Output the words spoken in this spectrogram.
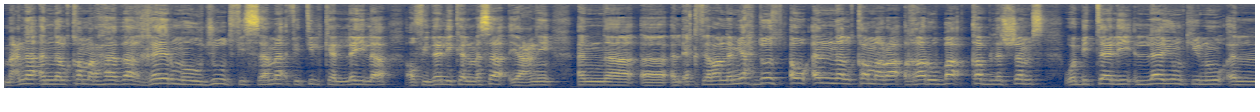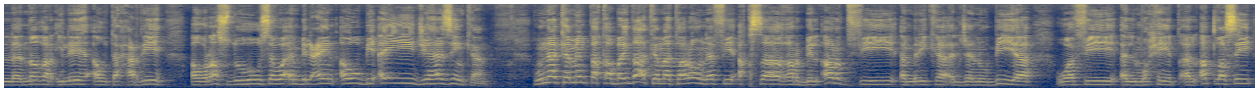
معناه أن القمر هذا غير موجود في السماء في تلك الليلة أو في ذلك المساء يعني أن آه، الاقتران لم يحدث أو أن القمر غرب قبل الشمس وبالتالي لا يمكن النظر إليه أو تحريه أو رصده سواء بالعين أو بأي جهاز كان. هناك منطقة بيضاء كما ترون في أقصى غرب الأرض في أمريكا الجنوبية وفي المحيط الأطلسي.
